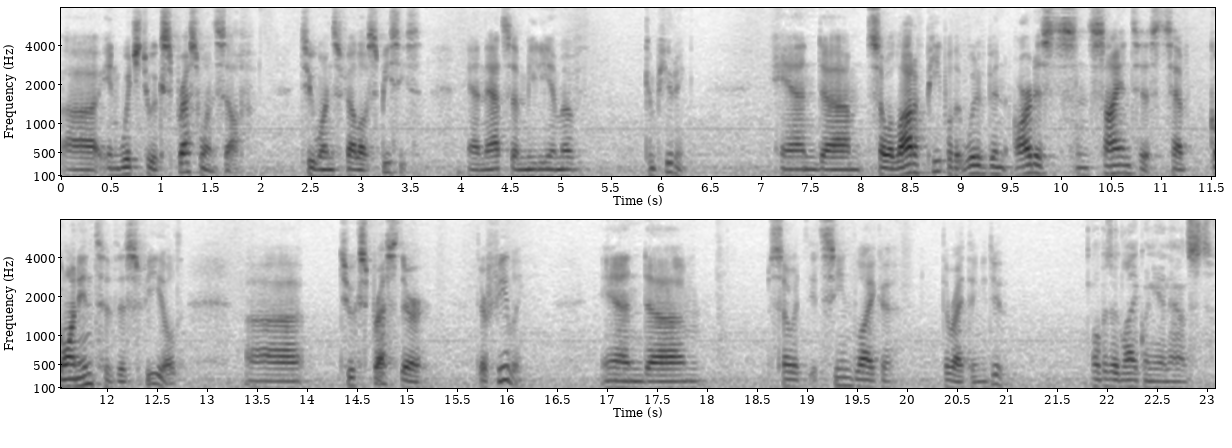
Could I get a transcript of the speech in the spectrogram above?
uh, in which to express oneself to one's fellow species, and that's a medium of computing. And um, so, a lot of people that would have been artists and scientists have gone into this field uh, to express their their feeling, and um, so it, it seemed like a, the right thing to do. What was it like when you announced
